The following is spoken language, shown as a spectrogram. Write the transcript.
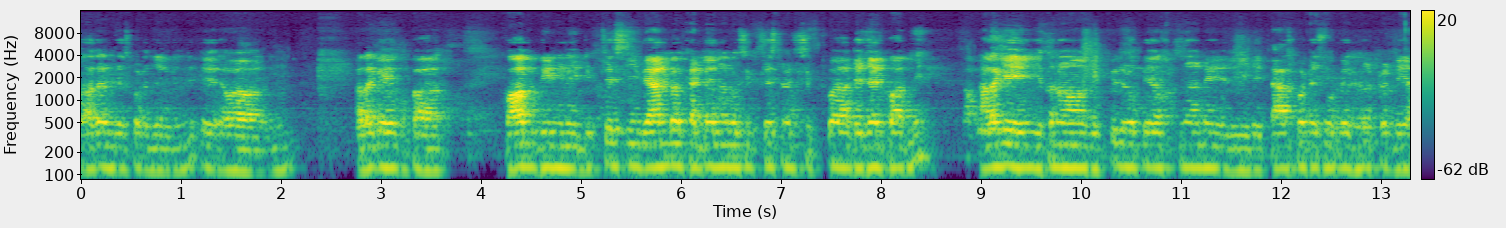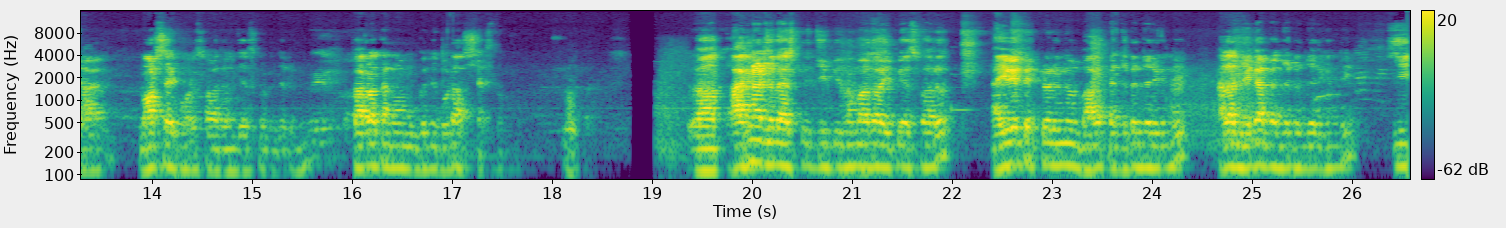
స్వాధీనం చేసుకోవడం జరిగింది. అలాగే ఒక కార్ దీనిని గిఫ్ట్ చేసి వ్యాన్లో కంటైనర్ షిఫ్ట్ చేసిన షిఫ్ట్ డిజైర్ కార్ని అలాగే ఇతను లిక్విడ్ ఉపయోగిస్తున్నాన్ని ట్రాన్స్పోర్టేషన్ ఉపయోగించినటువంటి ఆ మోటార్ కూడా స్వాధీనం చేసుకోవడం జరిగింది. తర్వాత ముగ్గురిని కూడా అరెస్ట్ చేస్తాం. కాకినాడ జిల్లా ఎస్పీ జీపీ మాధవ్ ఐపీఎస్ వారు హైవే పెట్రోలింగ్ బాగా పెంచడం జరిగింది. అలా నిఘా పెంచడం జరిగింది. ఈ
